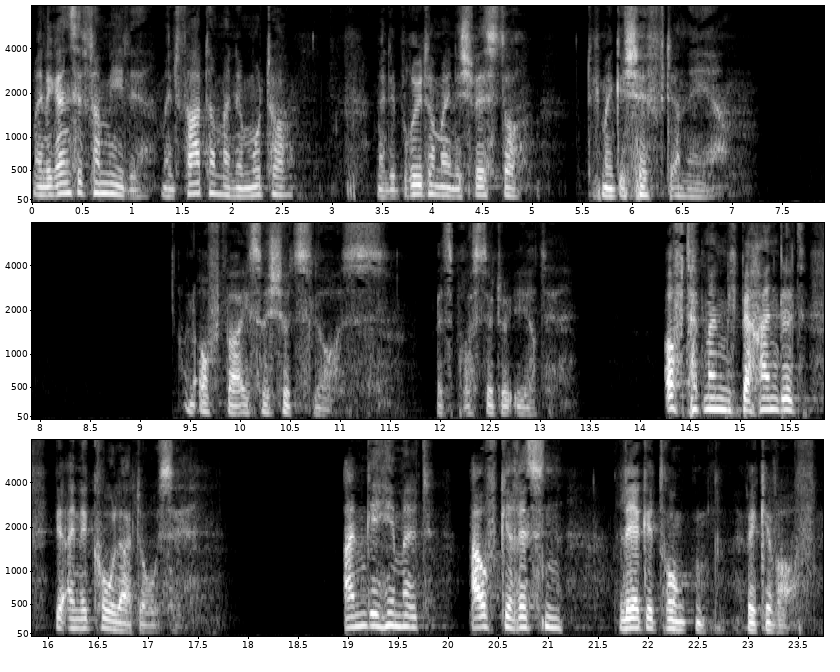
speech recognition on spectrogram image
meine ganze Familie, mein Vater, meine Mutter, meine Brüder, meine Schwester durch mein Geschäft ernähren. Und oft war ich so schutzlos als Prostituierte. Oft hat man mich behandelt wie eine Cola-Dose. Angehimmelt, aufgerissen, leer getrunken, weggeworfen.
